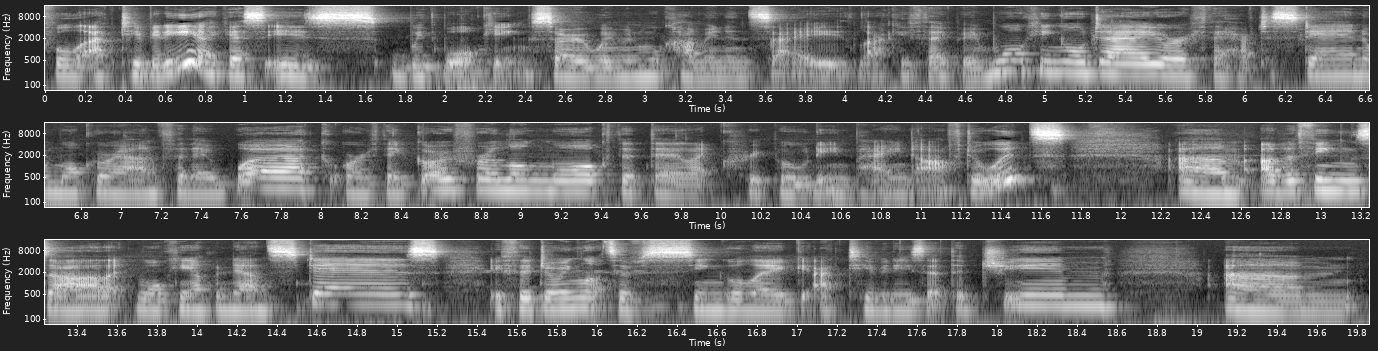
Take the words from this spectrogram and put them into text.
full activity, I guess, is with walking. So women will come in and say, like, if they've been walking all day, or if they have to stand and walk around for their work, or if they go for a long walk, that they're like crippled in pain afterwards. Um, other things are like walking up and down stairs, if they're doing lots of single leg activities at the gym. Um,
